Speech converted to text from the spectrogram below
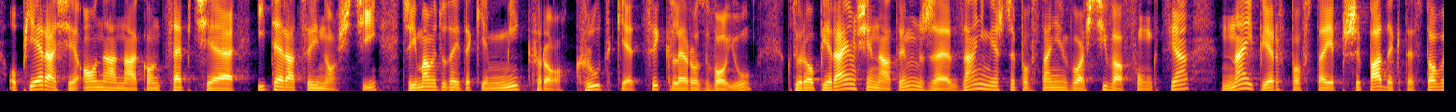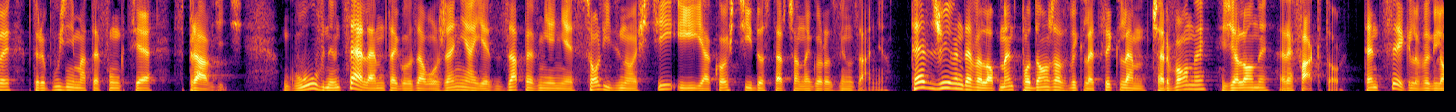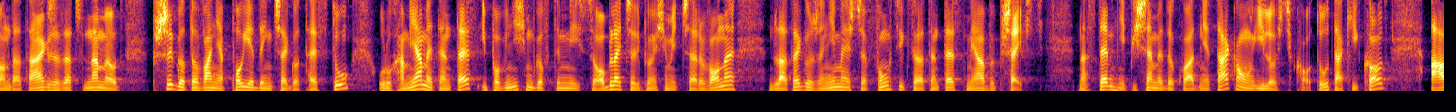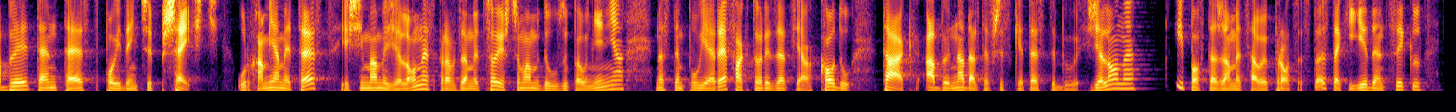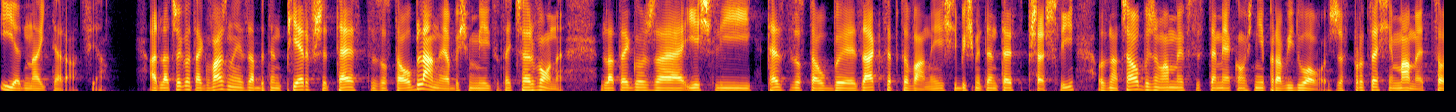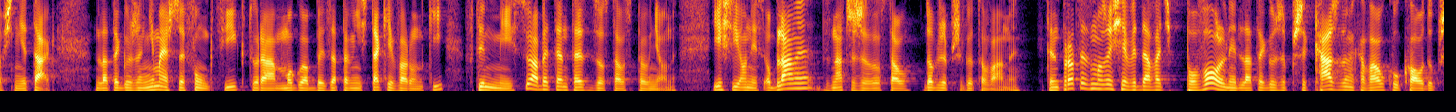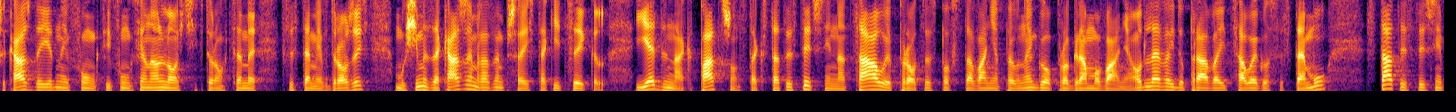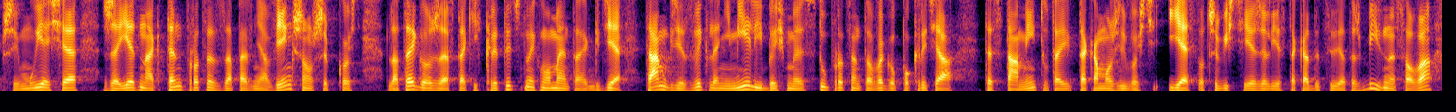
Opiera się ona na koncepcie iteracyjności, czyli mamy tutaj takie mikro, krótkie cykle rozwoju, które opierają się na tym, że zanim jeszcze powstanie właściwa funkcja, najpierw powstaje przypadek testowy, który później ma tę funkcję sprawdzić. Głównym celem tego założenia jest zapewnienie solidności i jakości dostarczanego rozwiązania. Test Driven Development podąża zwykle cyklem czerwony, zielony, refaktor. Ten cykl wygląda tak, że zaczynamy od przygotowania pojedynczego testu, uruchamiamy ten test i powinniśmy go w tym miejscu oblać, czyli powinniśmy mieć czerwone, dlatego że nie ma jeszcze funkcji, która ten test miałaby przejść. Następnie piszemy dokładnie taką ilość kodu, taki kod, aby ten test pojedynczy przejść. Uruchamiamy test, jeśli mamy zielone, sprawdzamy co jeszcze mamy do uzupełnienia. Następuje refaktoryzacja kodu tak, aby nadal te wszystkie testy były zielone i powtarzamy cały proces. To jest taki jeden cykl i jedna iteracja. A dlaczego tak ważne jest, aby ten pierwszy test został oblany, abyśmy mieli tutaj czerwone? Dlatego, że jeśli test zostałby zaakceptowany, jeśli byśmy ten test przeszli, oznaczałoby, że mamy w systemie jakąś nieprawidłowość, że w procesie mamy coś nie tak, dlatego że nie ma jeszcze funkcji, która mogłaby zapewnić takie warunki w tym miejscu, aby ten test został spełniony. Jeśli on jest oblany, znaczy, że został dobrze przygotowany. Ten proces może się wydawać powolny, dlatego że przy każdym kawałku kodu, przy każdej jednej funkcji, funkcjonalności, którą chcemy w systemie wdrożyć, musimy za każdym razem przejść taki cykl. Jednak patrząc tak statystycznie na cały proces powstawania pełnego oprogramowania, od lewej do prawej całego systemu, statystycznie przyjmuje się, że jednak ten proces zapewnia większą szybkość, dlatego że w takich krytycznych momentach, gdzie tam, gdzie zwykle nie mielibyśmy stuprocentowego pokrycia testami, tutaj taka możliwość jest oczywiście, jeżeli jest taka decyzja też biznesowa,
